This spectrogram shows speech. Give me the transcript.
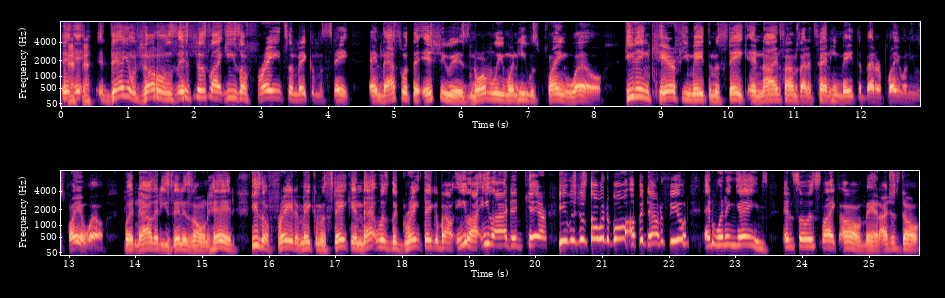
it, it, Daniel Jones, it's just like he's afraid to make a mistake, and that's what the issue is. Normally, when he was playing well, he didn't care if he made the mistake, and nine times out of ten, he made the better play when he was playing well. But now that he's in his own head, he's afraid to make a mistake, and that was the great thing about Eli. Eli didn't care; he was just throwing the ball up and down the field and winning games. And so it's like, oh man, I just don't.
